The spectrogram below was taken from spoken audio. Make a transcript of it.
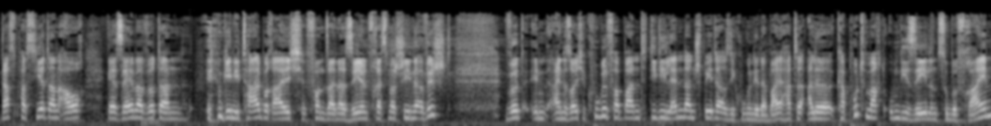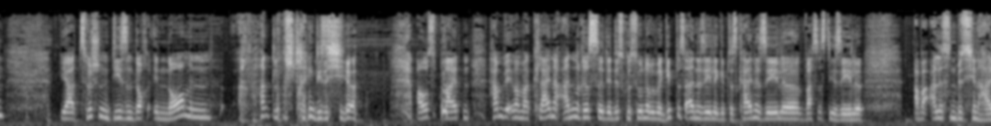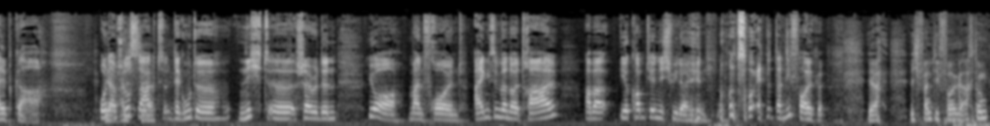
Das passiert dann auch. Er selber wird dann im Genitalbereich von seiner Seelenfressmaschine erwischt wird in eine solche Kugel verbannt, die die Ländern später, also die Kugeln, die er dabei hatte, alle kaputt macht, um die Seelen zu befreien. Ja, zwischen diesen doch enormen Handlungssträngen, die sich hier ausbreiten, haben wir immer mal kleine Anrisse der Diskussion darüber, gibt es eine Seele, gibt es keine Seele, was ist die Seele, aber alles ein bisschen halbgar. Und Ja, am Schluss sagt der gute nicht äh, Sheridan, ja, mein Freund, eigentlich sind wir neutral, aber ihr kommt hier nicht wieder hin. Und so endet dann die Folge. Ja, ich fand die Folge, Achtung,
